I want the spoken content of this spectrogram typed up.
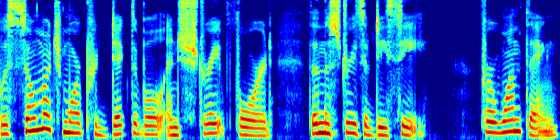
was so much more predictable and straightforward than the streets of D.C. For one thing,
